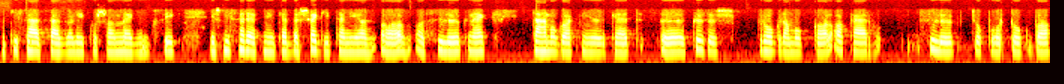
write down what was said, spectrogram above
aki százszázalékosan megnyugszik, és mi szeretnénk ebbe segíteni a, a, a szülőknek, támogatni őket közös programokkal, akár szülőcsoportokba,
